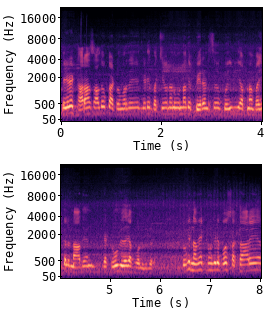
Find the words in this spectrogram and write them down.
ਕਿ ਜਿਹੜੇ 18 ਸਾਲ ਤੋਂ ਘੱਟ ਉਮਰ ਦੇ ਜਿਹੜੇ ਬੱਚੇ ਉਹਨਾਂ ਨੂੰ ਉਹਨਾਂ ਦੇ ਪੇਰੈਂਟਸ ਕੋਈ ਵੀ ਆਪਣਾ ਵਹੀਕਲ ਨਾ ਦੇਣ ਜਾਂ ਟੂ ਵੀਲਰ ਜਾਂ ਫੋਰ ਵੀਲਰ। ਕਿਉਂਕਿ ਨਵੇਂ ਕਾਨੂੰਨ ਜਿਹੜੇ ਬਹੁਤ ਸਖਤ ਆ ਰਹੇ ਆ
